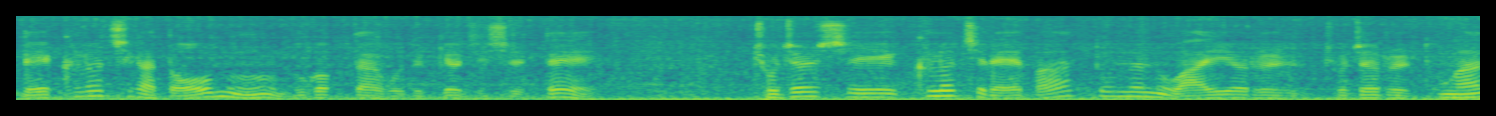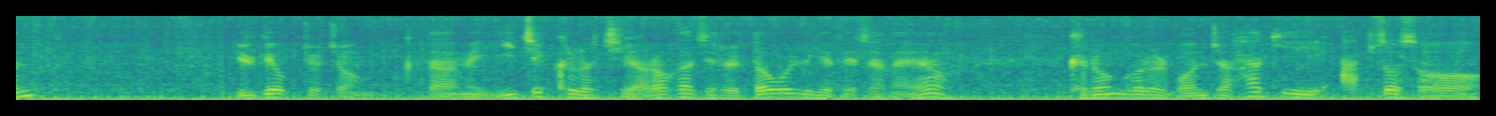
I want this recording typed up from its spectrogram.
내 클러치가 너무 무겁다고 느껴지실 때 조절식 클러치 레바 또는 와이어를 조절을 통한 유격 조정 그 다음에 easy clutch 여러 가지를 떠올리게 되잖아요 그런 거를 먼저 하기 앞서서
